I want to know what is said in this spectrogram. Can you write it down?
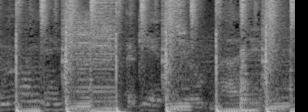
your money, get your body.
